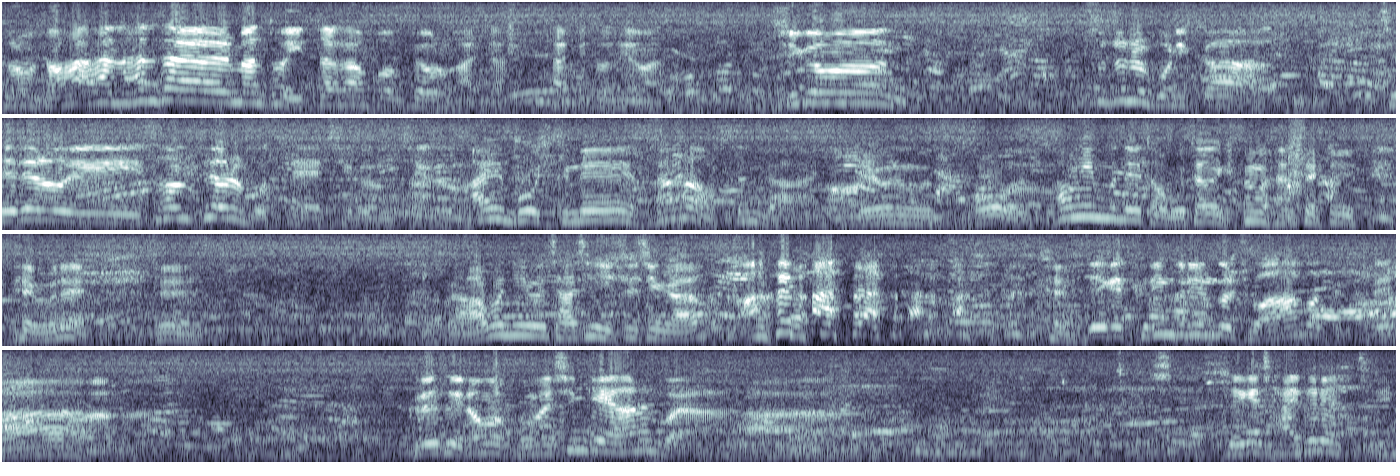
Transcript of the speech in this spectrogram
그럼 더한한 살만 더 있다가 한번 배우러 가자. 달빛 선생님한테. 지금은 수준을 보니까 제대로 이선 표현을 못해 지금 지금. 아니 뭐 근데 상관없습니다. 어. 배우는 뭐 성인분들이 더 못하는 경우가 많기 때문에 네. 아버님은 자신 있으신가요? 내가 그림 그리는 걸 좋아하거든. 그래서. 아. 어. 그래서 이런 걸 보면 신기해하는 거야. 아, 되게 잘 그렸지.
